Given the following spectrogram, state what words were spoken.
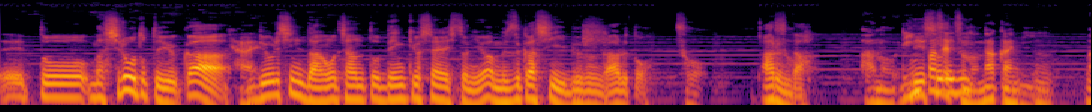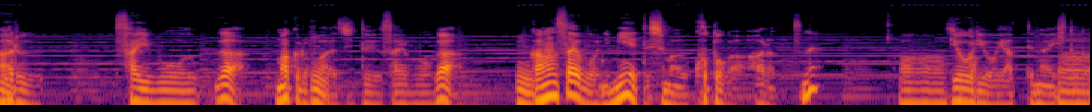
えっとまあ、素人というか、はい。病理診断をちゃんと勉強してない人には難しい部分があると。そう。あるんだ。あの、リンパ節の中にある細胞が、マクロファージという細胞が、うん。がん細胞に見えてしまうことがあるんですね。あー料理をやってない人だと。あー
